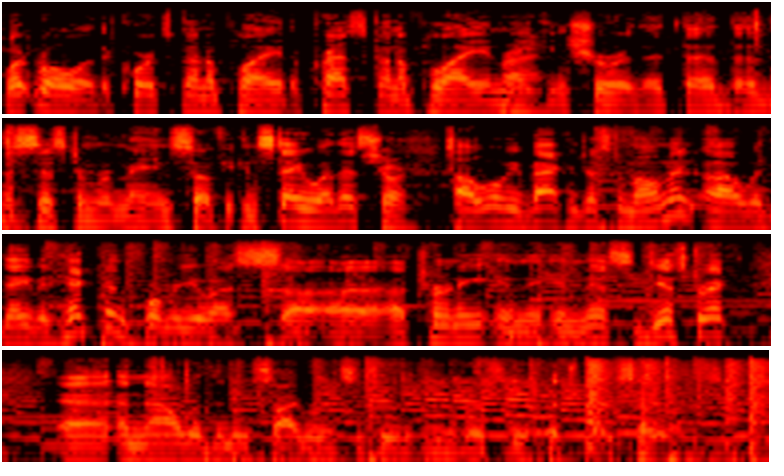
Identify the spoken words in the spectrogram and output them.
what role are the courts going to play, the press going to play in right. making sure that the, the, the, system remains. So if you can stay with us, sure. Uh, we'll be back in just a moment uh, with David Hickton, former U.S. Uh, uh, attorney in, the, in this district, and, and now with the new Cyber Institute at the University of Pittsburgh. Stay with us.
